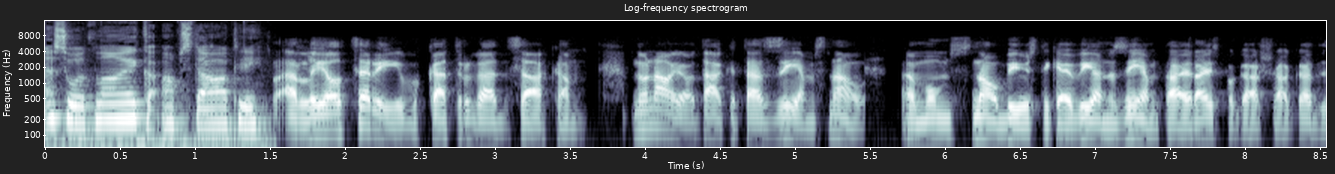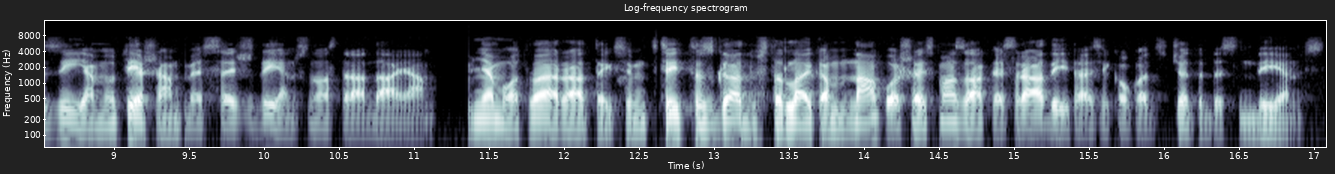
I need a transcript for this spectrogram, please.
esot laika apstākļi. Ar lielu cerību katru gadu sākam. Nu, nav jau tā, ka tās ziemas nav. Mums nav bijusi tikai viena ziema, tā ir aizpagājušā gada ziema. Nu, tiešām mēs sešas dienas nostrādājām. Ņemot vērā teiksim, citus gadus, tad laikam nākošais mazākais rādītājs ir kaut kāds 40 dienas.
